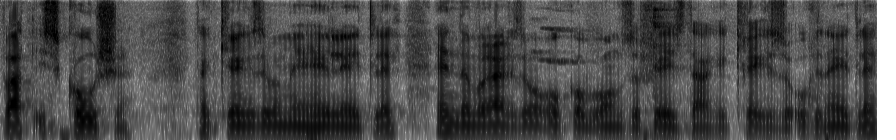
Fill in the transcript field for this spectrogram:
wat is koosje? Dan krijgen ze bij mij heel uitleg. En dan vragen ze ook op onze feestdagen, krijgen ze ook een uitleg.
